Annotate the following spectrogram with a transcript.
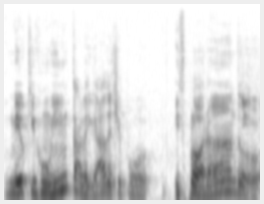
meio que ruim, tá ligado? Tipo, explorando,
